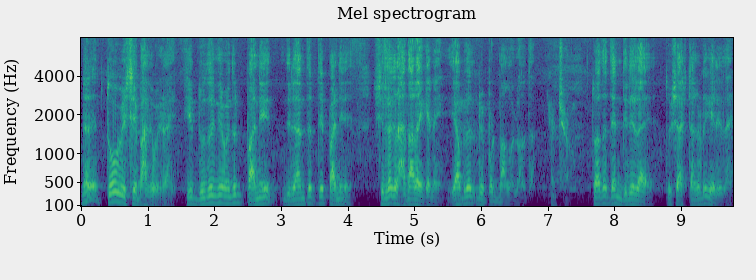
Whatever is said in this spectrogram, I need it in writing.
नाही तो विषय भाग वेगळा आहे. की दुधंगीमधून पाणी दिल्यानंतर ते पाणी शिल्लक राहणार आहे की नाही याबद्दल रिपोर्ट मागवला होता. अच्छा. तो आता त्यांनी दिलेला आहे तो शासनाकडे गेलेला आहे.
